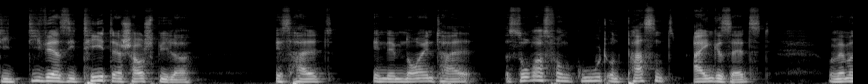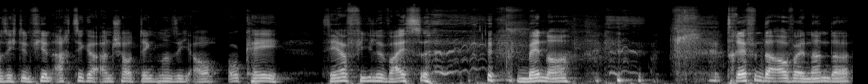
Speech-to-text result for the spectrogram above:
Die Diversität der Schauspieler ist halt in dem neuen Teil sowas von gut und passend eingesetzt. Und wenn man sich den 84er anschaut, denkt man sich auch, okay, sehr viele weiße Männer treffen da aufeinander,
